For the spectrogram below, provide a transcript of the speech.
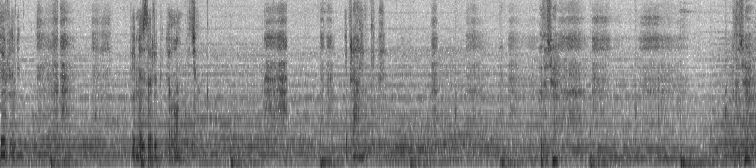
Hürrem'in bir mezarı bile olmayacak. Hatice! Hatice!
